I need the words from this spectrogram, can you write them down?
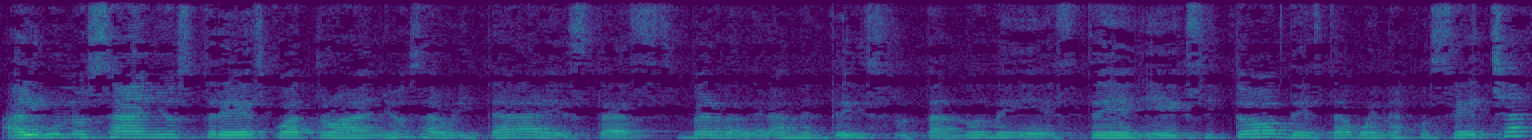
algunos años, tres, cuatro años, ahorita estás verdaderamente disfrutando de este éxito, de esta buena cosecha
